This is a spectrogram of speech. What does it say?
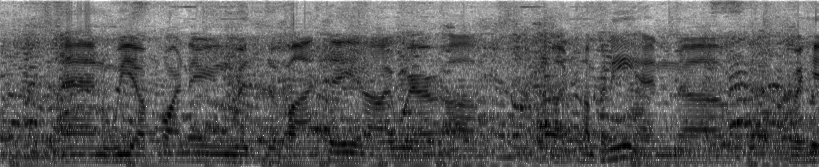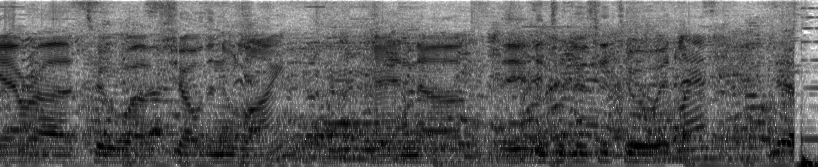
And we are partnering with Davante Eyewear um, uh, Company, and uh, we're here uh, to uh, show the new line and uh, introduce it to Atlanta.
